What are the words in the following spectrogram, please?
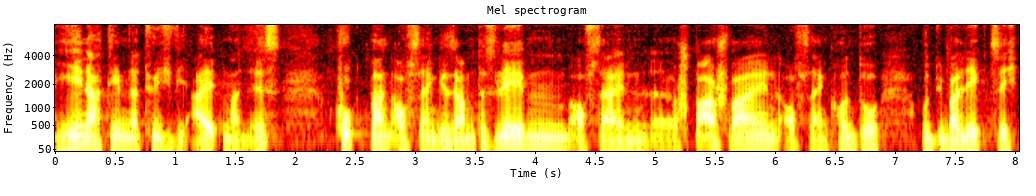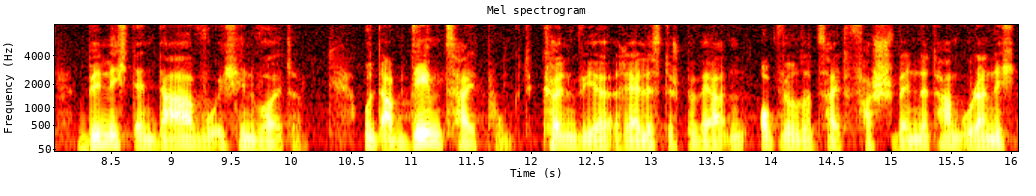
je nachdem natürlich, wie alt man ist, guckt man auf sein gesamtes Leben, auf sein äh, Sparschwein, auf sein Konto und überlegt sich, bin ich denn da, wo ich hin wollte? Und ab dem Zeitpunkt können wir realistisch bewerten, ob wir unsere Zeit verschwendet haben oder nicht.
